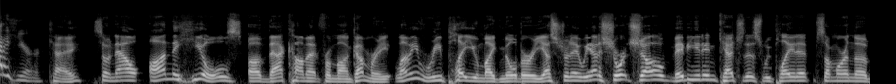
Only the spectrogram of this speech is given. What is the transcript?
out of here. Okay, so now on the heels of that comment from Montgomery, let me replay you Mike Milbury yesterday. We had a short show. Maybe you didn't catch this. We played it somewhere in the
